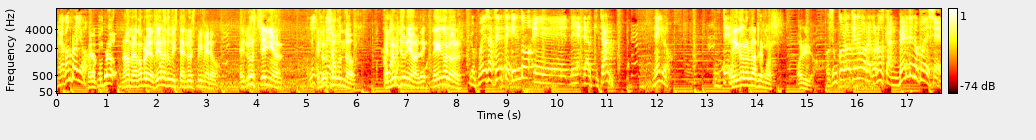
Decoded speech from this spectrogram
Me lo compro yo. ¿Me lo compro? No, me lo compro yo. Tú ya lo tuviste, Slurs primero. Slurs Senior. Slurs segundo. Slurs Junior. ¿De, de qué color? Lo puedes hacer, Tequendo, eh, de, de alquitrán. Negro. Entero. ¿De qué color lo hacemos? Hola. Pues un color que no lo reconozcan. Verde no puede ser.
